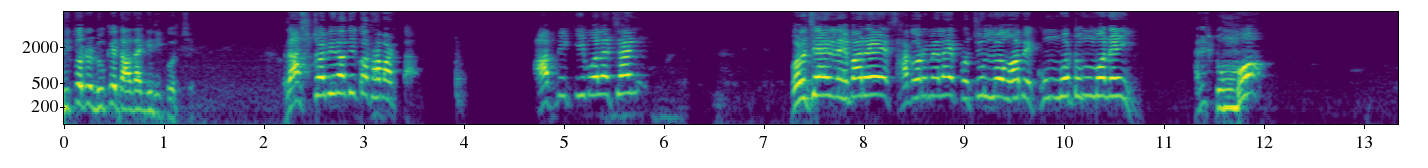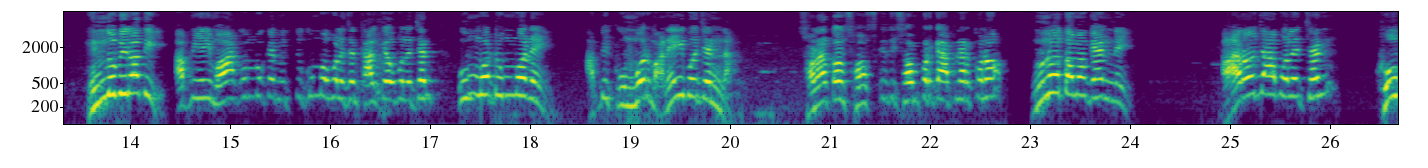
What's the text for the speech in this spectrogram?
ভিতরে ঢুকে দাদাগিরি করছে? রাষ্ট্রবিরোধী কথাবার্তা। আপনি কি বলেছেন? বলেছেন, এবারে সাগর মেলায় প্রচুর লোক হবে, কুম্ভ টুম্ভ নেই। আরে, টুম্ভ? হিন্দু বিরোধী? আপনি এই মহাকুম্ভকে মৃত্যু কুম্ভ বলেছেন, কালকেও বলেছেন, কুম্ভ টুম্ভ নেই। আপনি কুম্ভর মানেই বোঝেন না। সনাতন সংস্কৃতি সম্পর্কে আপনার কোনো ন্যূনতম জ্ঞান নেই। আরও যা বলেছেন, খুব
